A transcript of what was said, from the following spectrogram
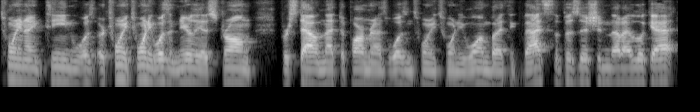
2019 was or 2020 wasn't nearly as strong for Stout in that department as was in 2021. But I think that's the position that I look at.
